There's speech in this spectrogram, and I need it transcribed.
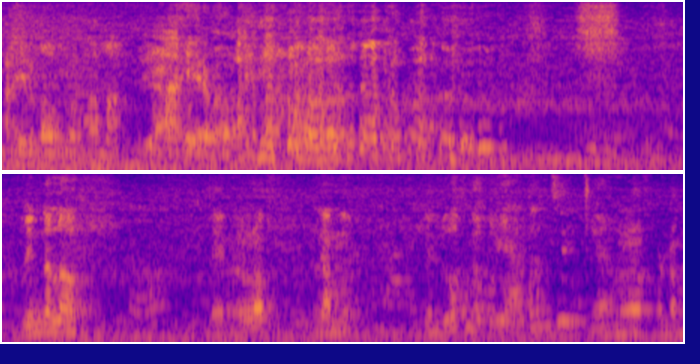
Akhir babak pertama. Ya. akhir babak pertama Lindelof. Lindelof Dan 6 dan dulu nggak kelihatan sih. yang Lindelof menang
